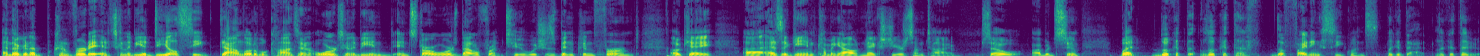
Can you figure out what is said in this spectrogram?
and they're going to convert it, and it's going to be a DLC downloadable content, or it's going to be in, in Star Wars Battlefront 2, which has been confirmed, okay, uh, as a game coming out next year sometime. So I would assume. But look at the look at the the fighting sequence. Look at that. Look at the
